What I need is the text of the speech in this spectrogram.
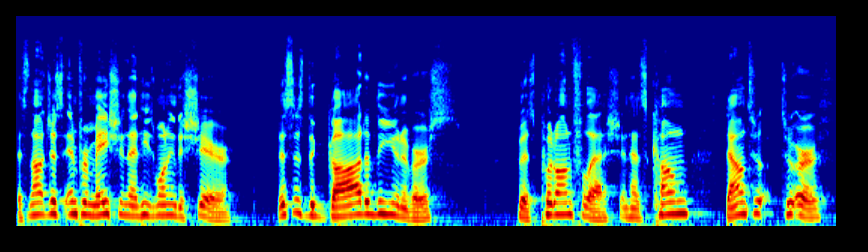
it's not just information that he's wanting to share. This is the God of the universe who has put on flesh and has come down to, to earth,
